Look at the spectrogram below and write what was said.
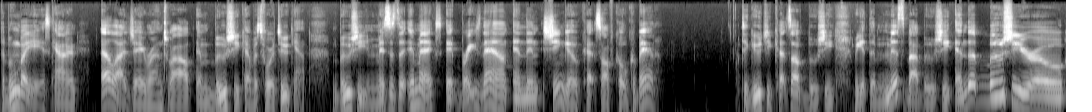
The Boombaye is countered. Lij runs wild and Bushi covers for a two count. Bushi misses the MX, it breaks down, and then Shingo cuts off Colt Cabana. Taguchi cuts off Bushi. We get the miss by Bushi, and the Bushi roll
